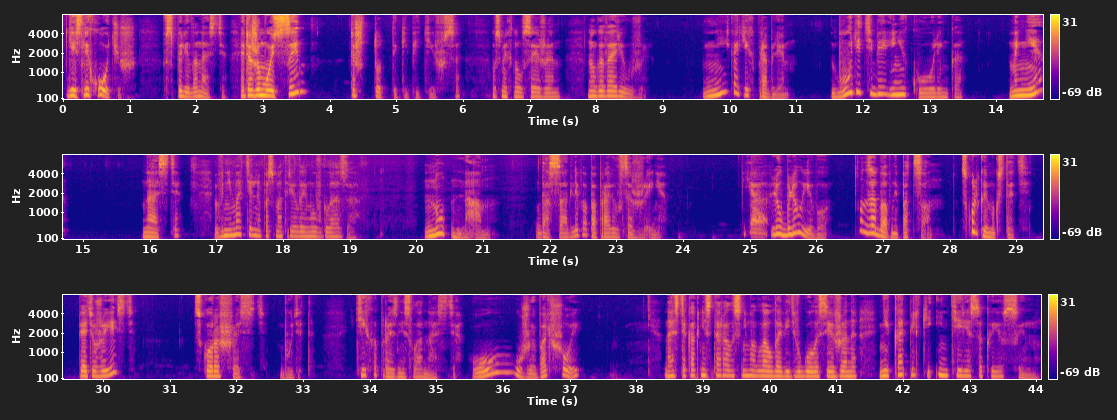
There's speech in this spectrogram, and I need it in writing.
если хочешь? — вспылила Настя. — Это же мой сын? — Да что ты кипятишься? — усмехнулся Эжен. — Ну, говорю же, никаких проблем. Будет тебе и Николенька. — Мне? Настя внимательно посмотрела ему в глаза. — ну, нам, — досадливо поправился Женя. Я люблю его. Он забавный пацан. Сколько ему, кстати? Пять уже есть? Скоро шесть будет, — тихо произнесла Настя. О, уже большой. Настя, как ни старалась, не могла уловить в голосе Жены ни капельки интереса к ее сыну.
